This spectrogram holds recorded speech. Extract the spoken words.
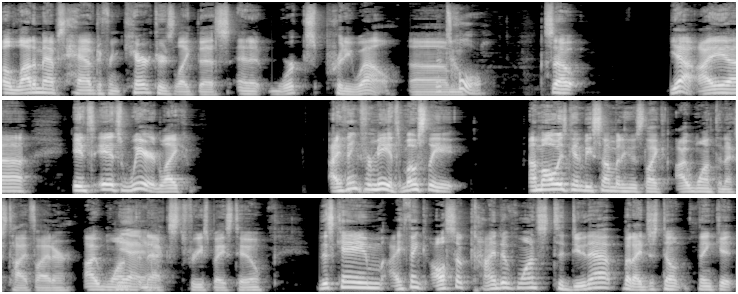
a lot of maps have different characters like this and it works pretty well um, That's cool. so yeah, I uh it's it's weird. Like I think for me it's mostly I'm always gonna be somebody who's like, I want the next TIE fighter. I want Yeah, the yeah. next Free Space 2. This game, I think, also kind of wants to do that, but I just don't think it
